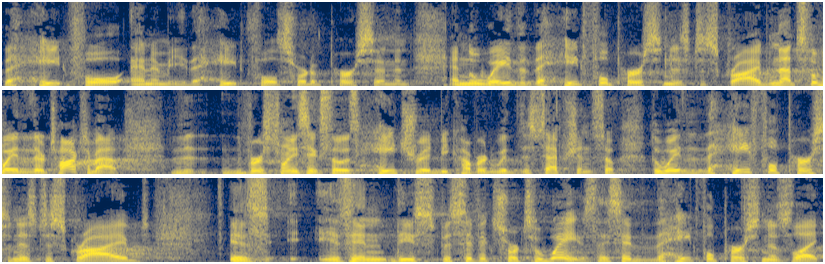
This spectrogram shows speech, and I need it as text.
the hateful enemy, the hateful sort of person, and, and the way that the hateful person is described. And that's the way that they're talked about. The, verse 26, though, is hatred be covered with deception. So the way that the hateful person is described is, is in these specific sorts of ways. They say that the hateful person is like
